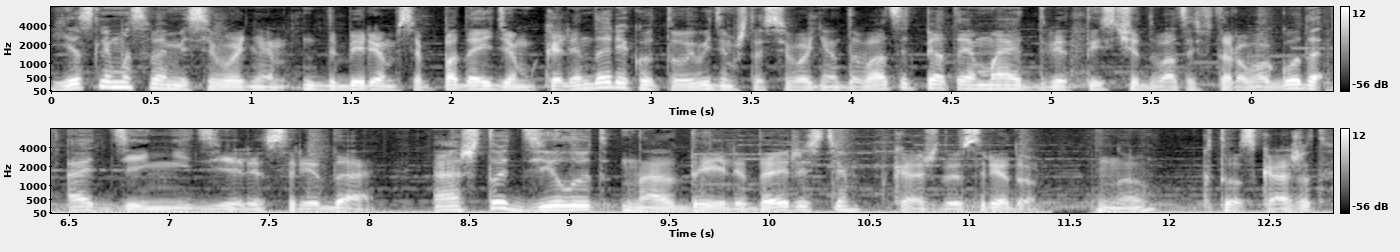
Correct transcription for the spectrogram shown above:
Если мы с вами сегодня доберемся, подойдем к календарику, то увидим, что сегодня 25 мая 2022 года, а день недели среда. А что делают на Daily Digest каждую среду? Ну, кто скажет?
